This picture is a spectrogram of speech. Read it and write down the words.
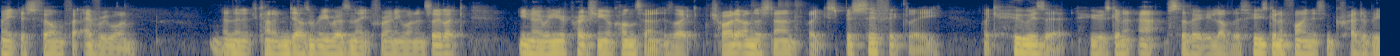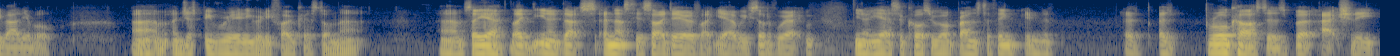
make this film for everyone, and then it kind of doesn't really resonate for anyone. And so like you know when you're approaching your content is like try to understand like specifically like who is it who is going to absolutely love this? Who's going to find this incredibly valuable? Um, and just be really really focused on that. Um, so yeah, like you know that's and that's this idea of like yeah we've sort of we're you know yes of course we want brands to think in the as, as broadcasters, but actually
